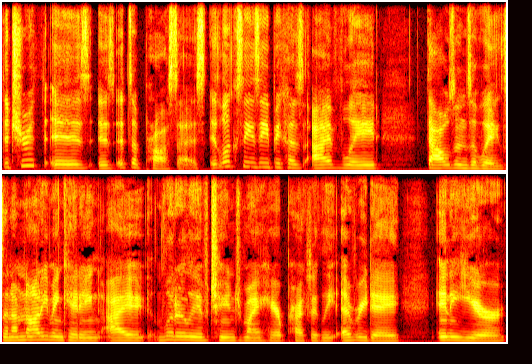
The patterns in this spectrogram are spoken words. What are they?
The truth is, is it's a process. It looks easy because I've laid thousands of wigs and I'm not even kidding. I literally have changed my hair practically every day in a year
